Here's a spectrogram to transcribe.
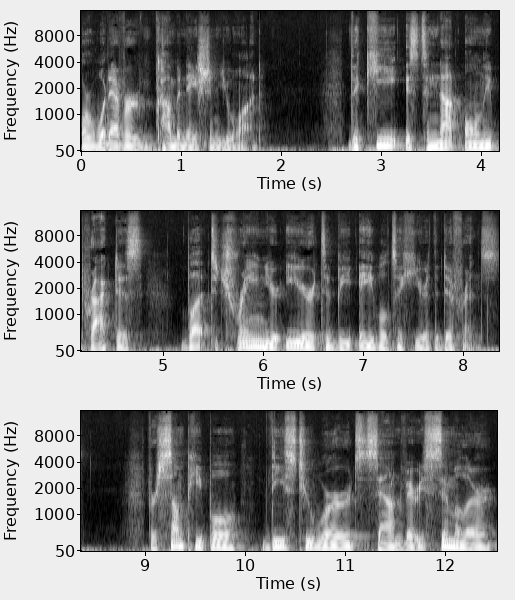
Or whatever combination you want. The key is to not only practice, but to train your ear to be able to hear the difference. For some people, these two words sound very similar,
